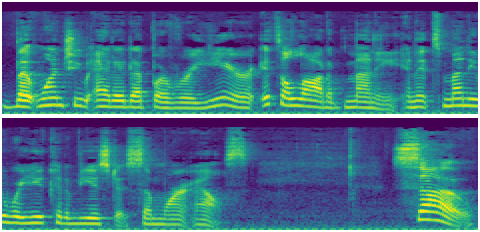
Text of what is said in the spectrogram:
but once you add it up over a year, it's a lot of money, and it's money where you could have used it somewhere else. So,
